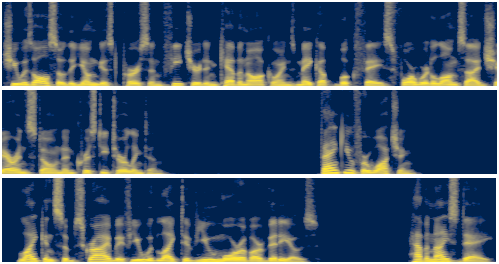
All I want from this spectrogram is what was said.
She was also the youngest person featured in Kevyn Aucoin's makeup book Face Forward alongside Sharon Stone and Christy Turlington. Thank you for watching. Like and subscribe if you would like to view more of our videos. Have a nice day.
